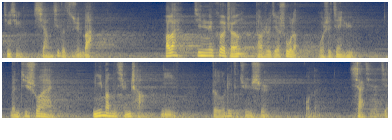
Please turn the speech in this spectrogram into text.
进行详细的咨询吧。好了，今天的课程到这结束了。我是剑宇，文姬说爱，迷茫的情场，你得力的军师。我们下期再见。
